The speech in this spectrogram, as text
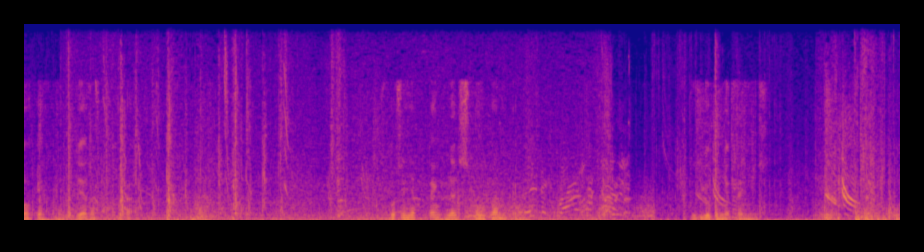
Oke jarak nah. kursinya tank guys. Bukan tank. Itu juga punya tank guys. Oh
